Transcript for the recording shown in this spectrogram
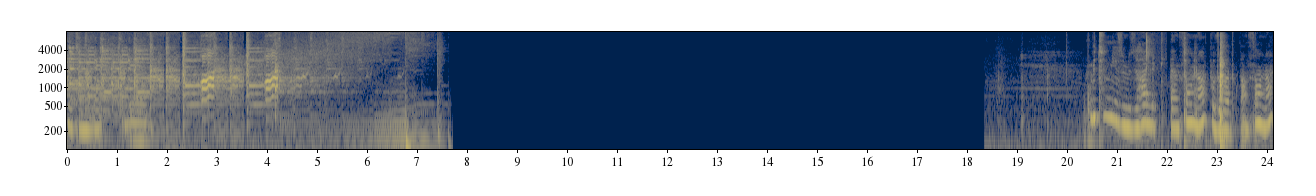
Fırçamızı yüzümüzü hallettikten sonra, pudraladıktan sonra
